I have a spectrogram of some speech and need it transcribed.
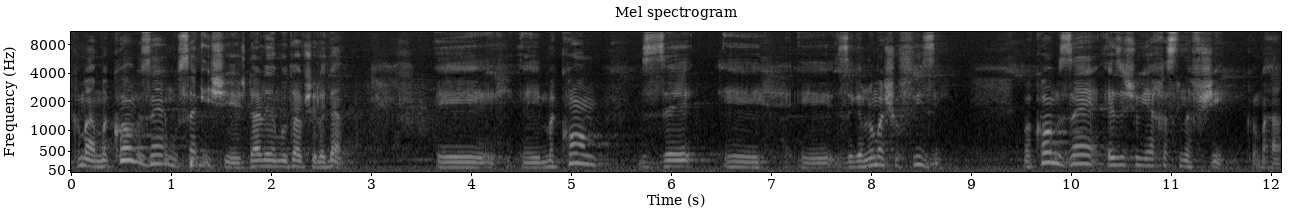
כלומר, מקום זה מושג אישי, יש דלת אמותיו של אדם. אה, מקום זה, זה גם לא משהו פיזי. מקום זה איזשהו יחס נפשי. כלומר,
